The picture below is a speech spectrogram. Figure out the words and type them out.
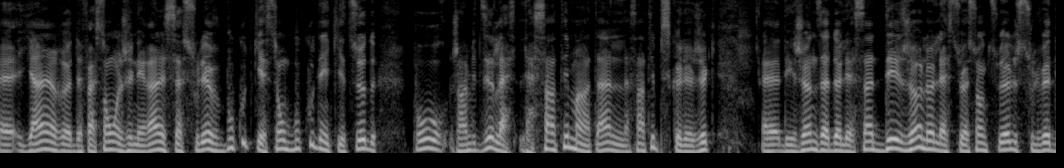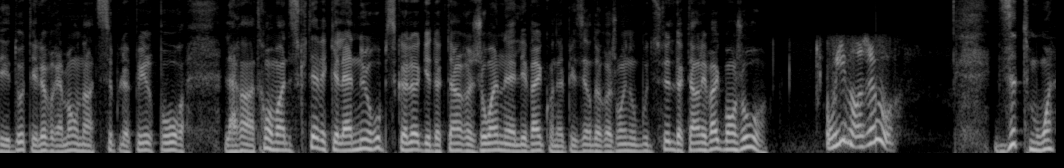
hier de façon générale. Ça soulève beaucoup de questions, beaucoup d'inquiétudes pour, j'ai envie de dire, la, la, santé mentale, la santé psychologique des jeunes adolescents. Déjà, là, la situation actuelle soulevait des doutes. Et là, vraiment, on anticipe le pire pour la rentrée. On va en discuter avec la neuropsychologue et docteur Joanne Lévesque, qu'on a le plaisir de rejoindre au bout du fil. Docteur Lévesque, bonjour. Oui, bonjour. Dites-moi,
